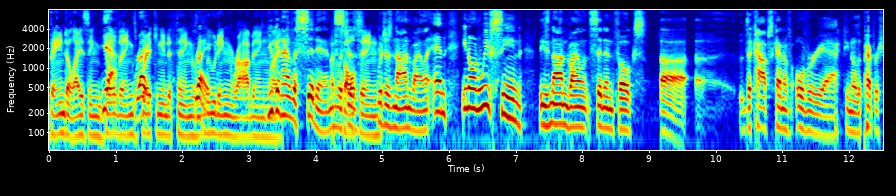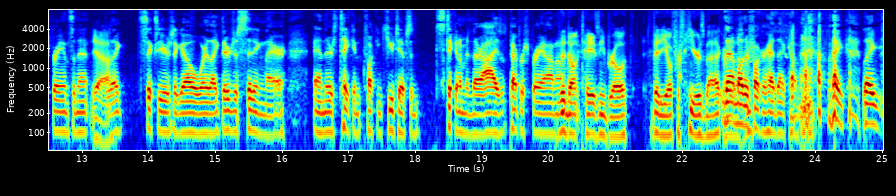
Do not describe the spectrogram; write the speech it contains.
vandalizing Yeah, buildings, right. breaking into things, Right. looting, robbing. You like, can have a sit-in, assaulting. which is which is nonviolent, and you know, and we've seen these nonviolent sit-in folks. Uh, uh, the cops kind of overreact. You know, the pepper spray incident, Yeah. like six years ago, where like they're just sitting there and they're taking fucking Q-tips and sticking them in their eyes with pepper spray on them. the "Don't Tase Me, Bro" video from years back. that Remember motherfucker had that coming. like, like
